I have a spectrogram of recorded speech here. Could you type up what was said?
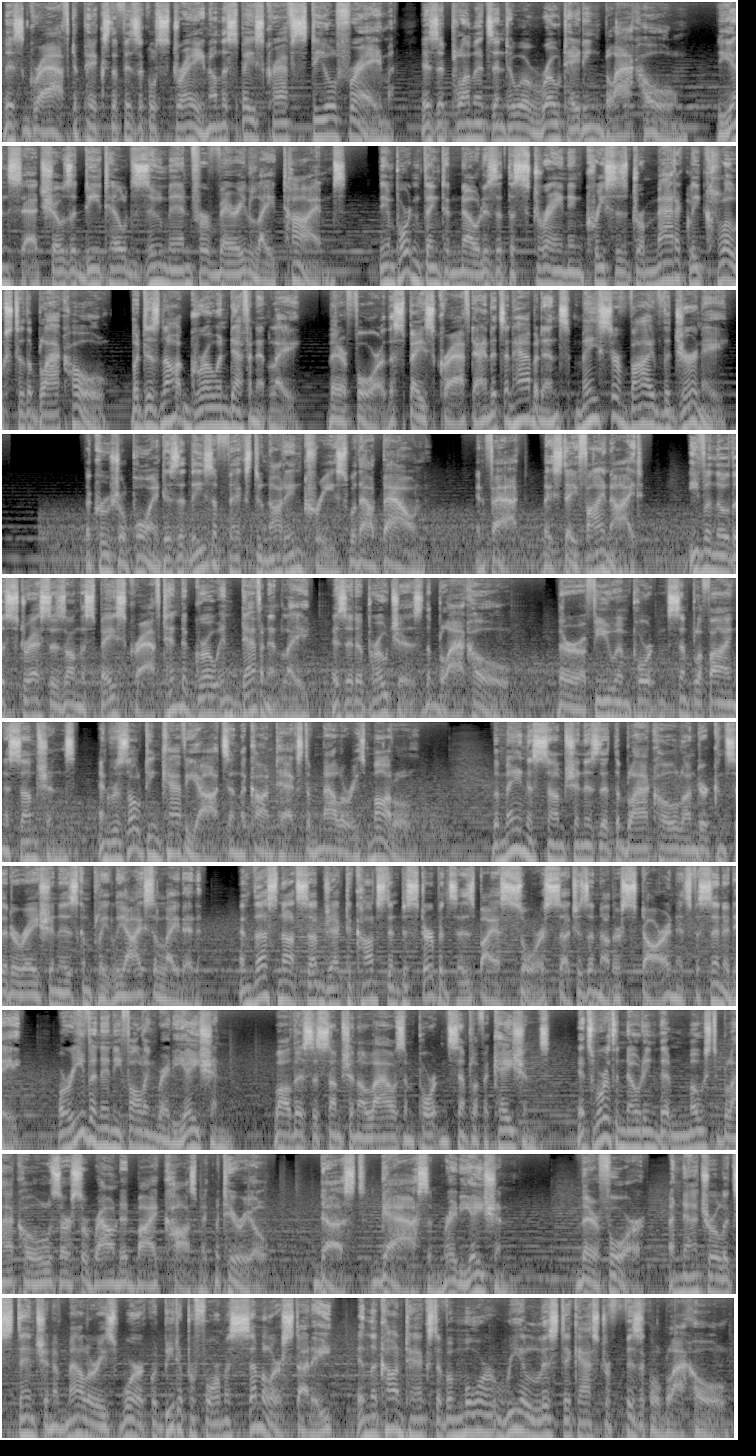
This graph depicts the physical strain on the spacecraft's steel frame as it plummets into a rotating black hole. The inset shows a detailed zoom in for very late times. The important thing to note is that the strain increases dramatically close to the black hole, but does not grow indefinitely. Therefore, the spacecraft and its inhabitants may survive the journey. The crucial point is that these effects do not increase without bound. In fact, they stay finite even though the stresses on the spacecraft tend to grow indefinitely as it approaches the black hole. There are a few important simplifying assumptions and resulting caveats in the context of Mallary's model. The main assumption is that the black hole under consideration is completely isolated, and thus not subject to constant disturbances by a source such as another star in its vicinity, or even any falling radiation. While this assumption allows important simplifications, it's worth noting that most black holes are surrounded by cosmic material, dust, gas, and radiation. Therefore, a natural extension of Mallary's work would be to perform a similar study in the context of a more realistic astrophysical black hole.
